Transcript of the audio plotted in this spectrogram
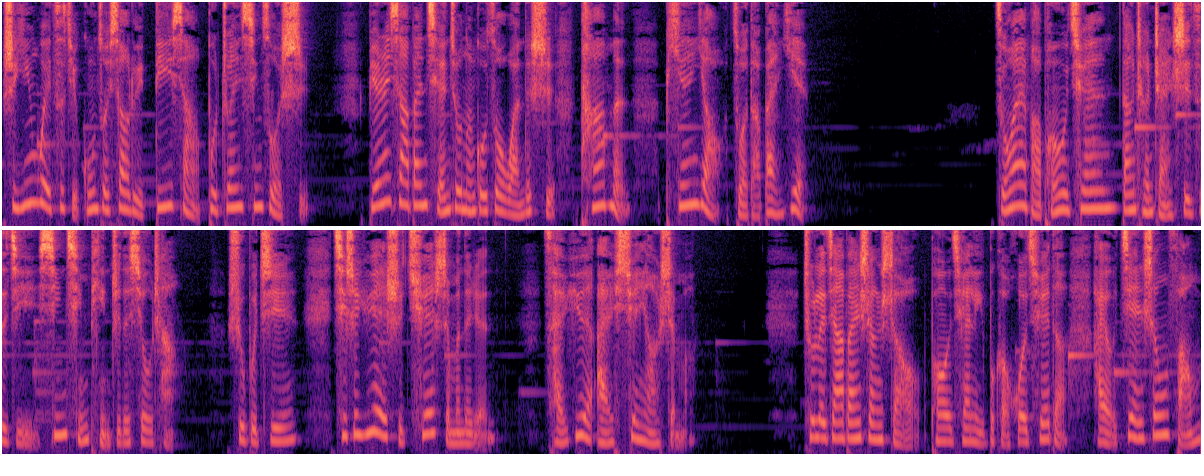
是因为自己工作效率低下，不专心做事。别人下班前就能够做完的事，他们偏要做到半夜。总爱把朋友圈当成展示自己心情品质的秀场，殊不知，其实越是缺什么的人，才越爱炫耀什么。除了加班圣手，朋友圈里不可或缺的还有健身房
